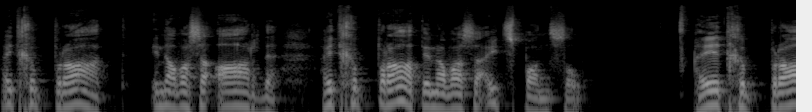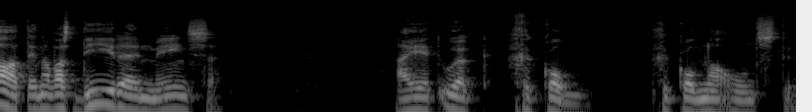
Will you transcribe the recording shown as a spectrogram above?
Hy het gepraat en daar was 'n aarde. Hy het gepraat en daar was 'n uitspansel. Hy het gepraat en daar was diere en mense. Hy het ook gekom gekom na ons toe.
